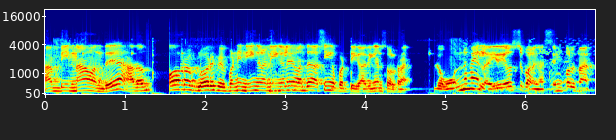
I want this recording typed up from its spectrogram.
அப்படின்னா வந்து அதை வந்து ஓவரா குளோரிஃபை பண்ணி நீங்களே நீங்களே வந்து அசிங்கப்படுத்திக்காதீங்கன்னு சொல்றேன். இங்க ஒண்ணுமே இல்ல. இதை யோசிச்சு பாருங்க. சிம்பிள் மேத்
